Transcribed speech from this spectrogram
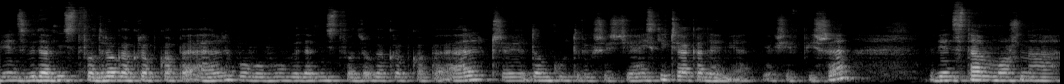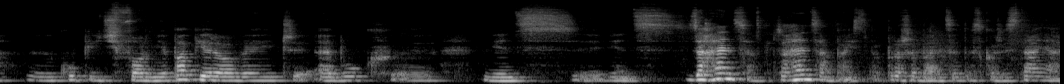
więc wydawnictwodroga.pl www.wydawnictwodroga.pl czy Dom Kultury Chrześcijańskiej, czy Akademia, jak się wpisze. Więc tam można y, kupić w formie papierowej czy e-book, więc, więc zachęcam, zachęcam Państwa, proszę bardzo do skorzystania,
